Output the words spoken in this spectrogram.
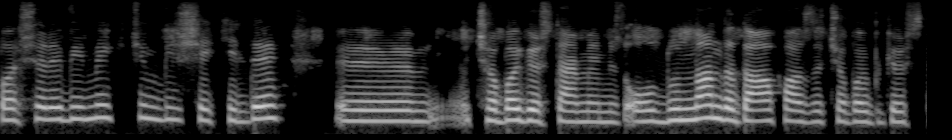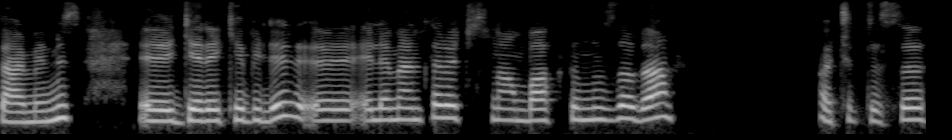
başarabilmek için bir şekilde e, çaba göstermemiz, olduğundan da daha fazla çaba göstermemiz e, gerekebilir. E, elementler açısından baktığımızda da açıkçası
